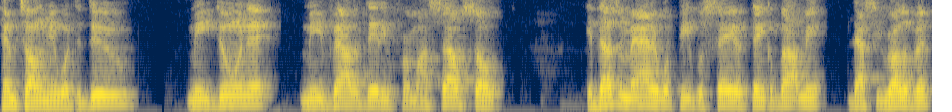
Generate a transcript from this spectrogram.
him telling me what to do, me doing it, me validating for myself. So it doesn't matter what people say or think about me. That's irrelevant.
